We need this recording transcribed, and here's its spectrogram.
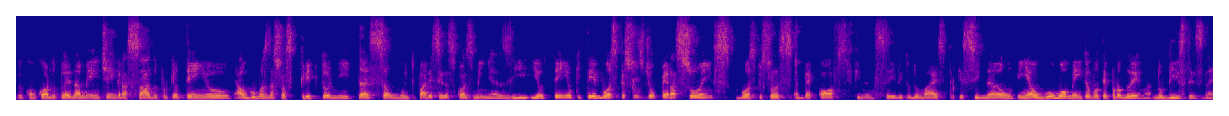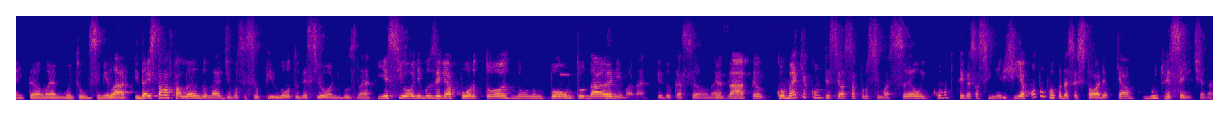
Eu concordo plenamente, é engraçado porque eu tenho algumas das suas criptonitas são muito parecidas com as minhas e, e eu tenho que ter boas pessoas de operações, boas pessoas de back-office financeiro e tudo mais, porque senão em algum momento eu vou ter problema no business, né? Então é muito similar. E daí estava falando, né, de você ser o piloto desse ônibus, né? E esse ônibus ele aportou num, num ponto da ânima, né? Educação, né? Exato. Então, como é que aconteceu essa aproximação e como que teve essa sinergia? Conta um pouco dessa história, porque é muito recente, né?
